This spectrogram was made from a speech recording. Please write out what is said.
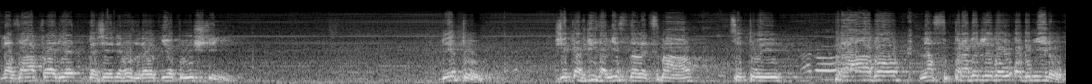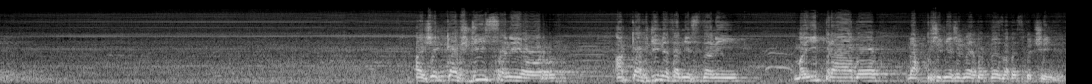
na základě veřejného zdravotního pojištění. Větu, že každý zaměstnanec má, cituji, právo na spravedlivou odměnu. A že každý senior a každý nezaměstnaný mají právo na přiměřené hmotné zabezpečení.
